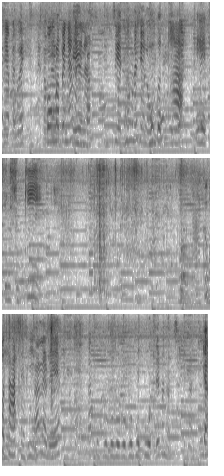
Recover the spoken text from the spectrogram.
แซ่บเลยเว้ยปรุงเราเป็นยังไงนะเสียดหุ้งได้เสียหลมูงกระทะเห็ดเป็นสุกี้เดี๋ยวนะคือปลาตัดเนี่ยพี่นั่นแหละเด้ปูดปูดปูดปูดปูดปูดได้มันหันจะ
